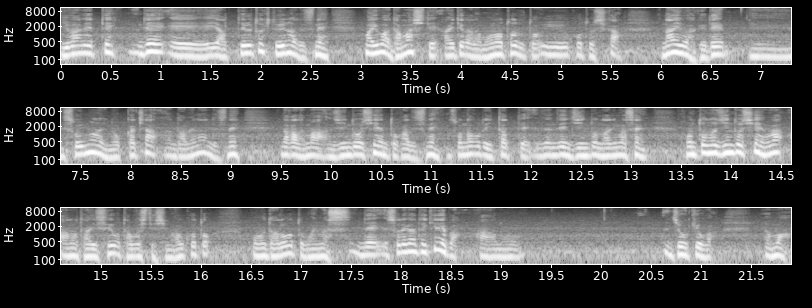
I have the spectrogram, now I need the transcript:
言われてで、えー、やってる時というのはですね、まあ、要は騙して相手から物を取るということしかないわけで、えー、そういうものに乗っかっちゃだめなんですね。だからまあ人道支援とかですねそんなこと言ったって全然人道になりません。本当の人道支援はあの体制を倒してしまうことだろうと思います。でそれができればあの状況は、ま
